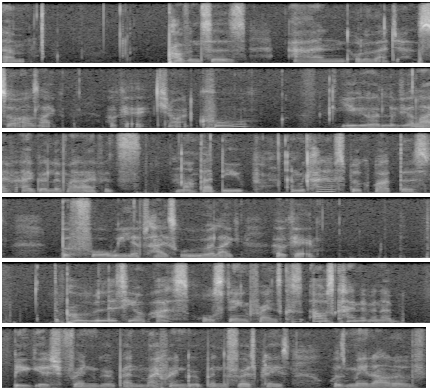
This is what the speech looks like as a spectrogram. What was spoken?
um provinces and all of that jazz. So I was like, okay, you know what, cool. You go live your life, I go live my life. It's not that deep. And we kind of spoke about this before we left high school. We were like, okay, the probability of us all staying friends, because I was kind of in a big-ish friend group, and my friend group in the first place was made out of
